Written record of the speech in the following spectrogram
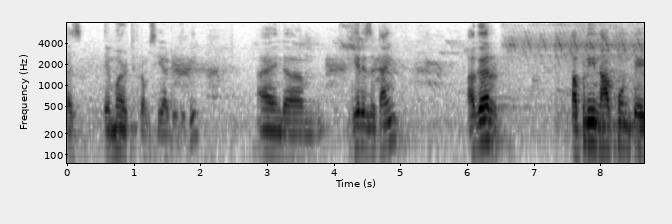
has emerged from CRDDP. And um, here is the time. Agar अपनी नाखून पे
